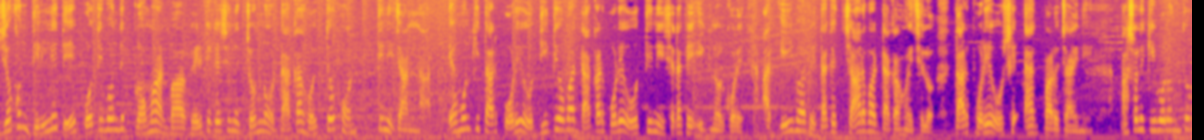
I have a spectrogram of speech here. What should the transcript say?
যখন দিল্লিতে প্রতিবন্ধী প্রমাণ বা ভেরিফিকেশনের জন্য ডাকা হয়, তখন তিনি যান না। এমনকি তারপরেও দ্বিতীয়বার ডাকার পরেও তিনি সেটাকে ইগনোর করে। আর এইভাবে তাকে চারবার ডাকা হয়েছিল। তারপরেও সে একবারও যায়নি। আসলে কি বলুন তো?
